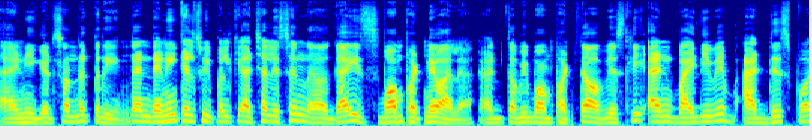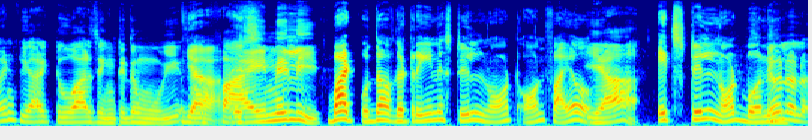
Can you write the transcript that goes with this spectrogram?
and he gets on the train and then he tells people कि अच्छा लिसन गाइस बॉम्ब फटने वाला है एंड तभी Bompatta, obviously. And by the way, at this point, we are two hours into the movie. Yeah. finally. But Uddhav, the train is still not on fire. Yeah. It's still not burning. No, no, no.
